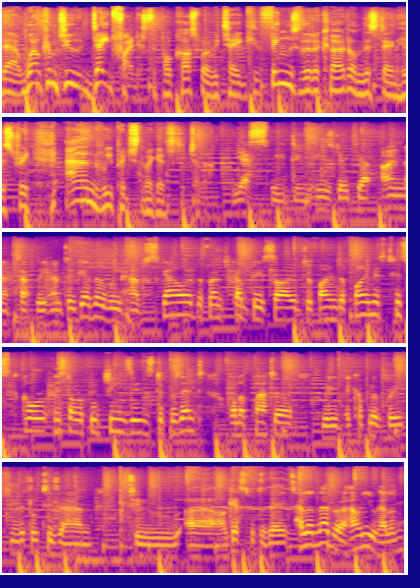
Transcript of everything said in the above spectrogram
There. Welcome to Date Fight. It's the podcast where we take things that occurred on this day in history and we pitch them against each other. Yes, we do. He's Jake Yap, I'm Nat Tapley, and together we have scoured the French countryside to find the finest histor- historical cheeses to present on a platter with a couple of grapes and little tisane to uh, our guest for today. It's Helen Lederer. How are you, Helen?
